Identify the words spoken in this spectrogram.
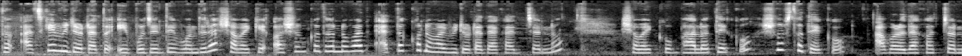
তো আজকের ভিডিওটা তো এই পর্যন্তই বন্ধুরা। সবাইকে অসংখ্য ধন্যবাদ এতক্ষণ আমার ভিডিওটা দেখার জন্য। সবাই খুব ভালো থেকো, সুস্থ থেকো। আবারও দেখার জন্য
